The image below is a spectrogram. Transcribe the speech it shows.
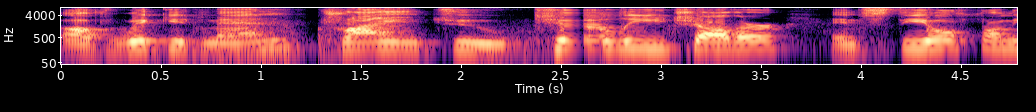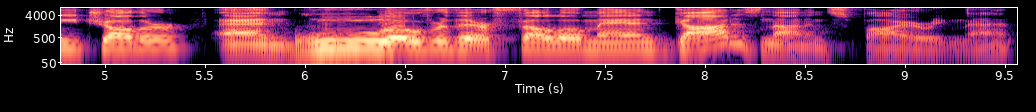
of wicked men trying to kill each other and steal from each other and rule over their fellow man, God is not inspiring that.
